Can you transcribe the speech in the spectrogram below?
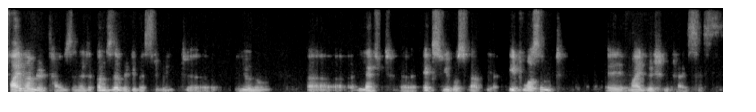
500,000 as a conservative estimate, uh, you know, uh, left uh, ex-Yugoslavia. It wasn't a migration crisis.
